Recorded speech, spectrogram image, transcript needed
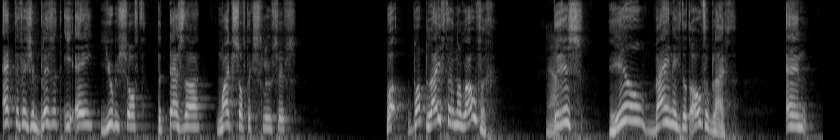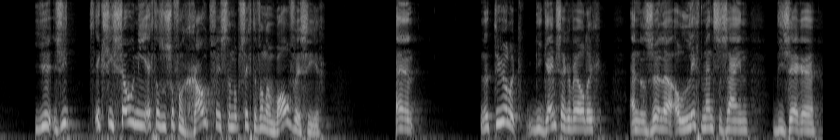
Activision, Blizzard, EA, Ubisoft, Bethesda, Microsoft exclusives. Wat, wat blijft er nog over? Er is heel weinig dat overblijft. En je ziet, ik zie Sony echt als een soort van goudvis ten opzichte van een walvis hier. En natuurlijk, die games zijn geweldig. En er zullen al licht mensen zijn die zeggen:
